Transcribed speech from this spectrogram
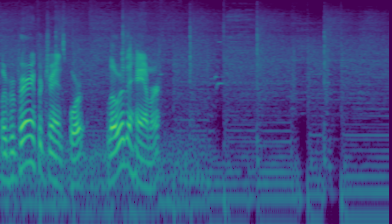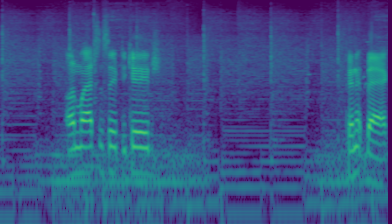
When preparing for transport, lower the hammer, unlatch the safety cage, pin it back,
